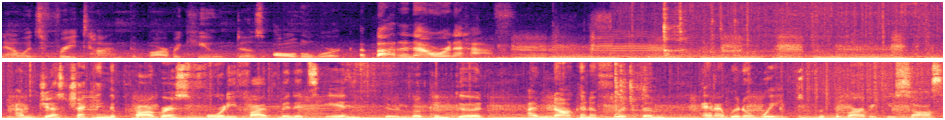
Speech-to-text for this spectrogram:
Now it's free time. The barbecue does all the work. About an hour and a half. I'm just checking the progress 45 minutes in. They're looking good. I'm not gonna flip them, and I'm gonna wait to put the barbecue sauce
